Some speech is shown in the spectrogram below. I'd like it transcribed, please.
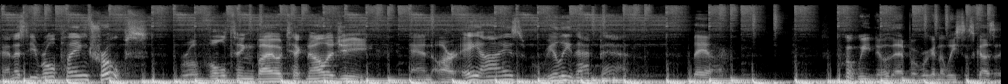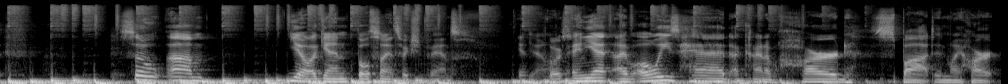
fantasy role playing tropes, revolting biotechnology, and are AIs really that bad? They are. we know that, but we're going to at least discuss it. So, um, you know, again, both science fiction fans. Yeah, you know, of course. And yet, I've always had a kind of hard spot in my heart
